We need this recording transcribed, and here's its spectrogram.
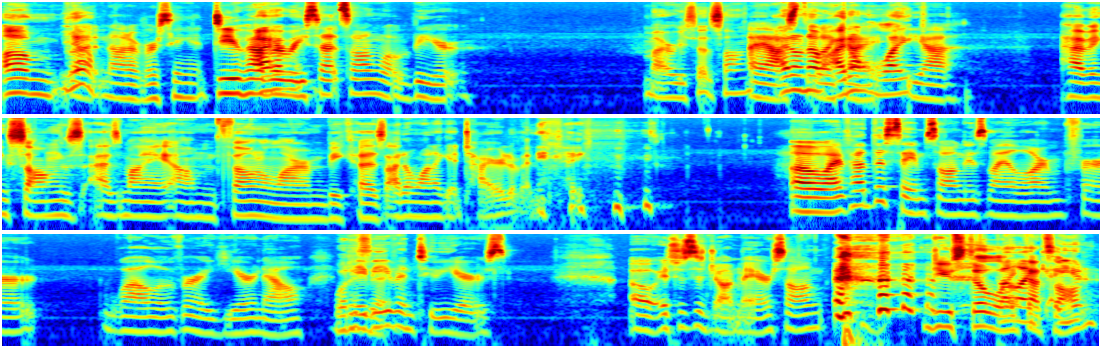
Um, but yeah, not ever seeing it. Do you have I a reset song? What would be your? my reset song. I asked. don't know. Like I don't like Yeah. having songs as my um, phone alarm because I don't want to get tired of anything. Oh, I've had the same song as my alarm for well over a year now. What is Maybe it? even two years. Oh, it's just a John Mayer song. Do you still But, like, that song?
